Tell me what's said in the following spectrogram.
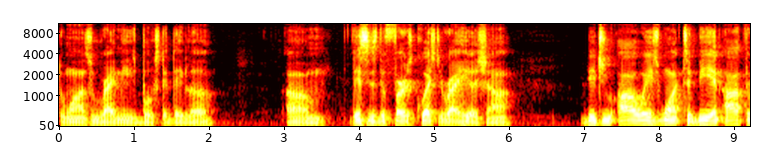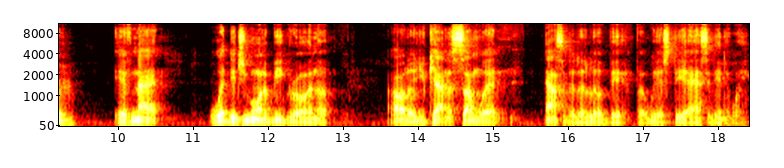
the ones who writing these books that they love. Um, this is the first question right here, Shawn. Did you always want to be an author? If not, what did you want to be growing up? Although you kind of somewhat answered it a little bit, but we'll still ask it anyway.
